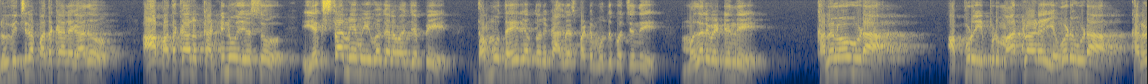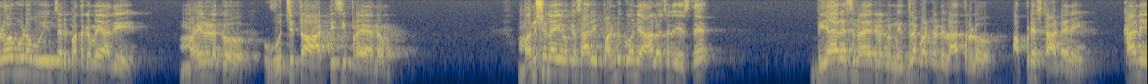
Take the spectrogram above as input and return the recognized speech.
నువ్విచ్చిన పథకాలే కాదు ఆ పథకాలు కంటిన్యూ చేస్తూ ఎక్స్ట్రా మేము ఇవ్వగలమని చెప్పి దమ్ము ధైర్యంతో కాంగ్రెస్ పార్టీ ముందుకొచ్చింది. మొదలుపెట్టింది. కలలో కూడా అప్పుడు ఇప్పుడు మాట్లాడే ఎవడు కూడా కలలో కూడా ఊహించని పథకమే అది. మహిళలకు ఉచిత ఆర్టీసీ ప్రయాణం. మనుషులై ఒకసారి పండుకొని ఆలోచన చేస్తే బీఆర్ఎస్ నాయకులకు నిద్ర పట్టని రాత్రులు అప్పుడే స్టార్ట్ అయినాయి. కానీ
